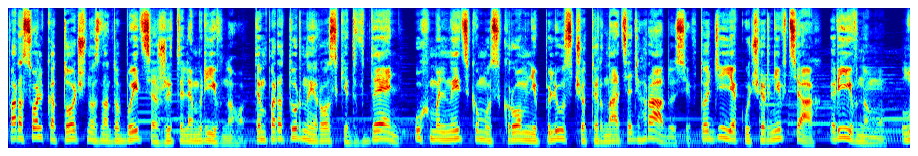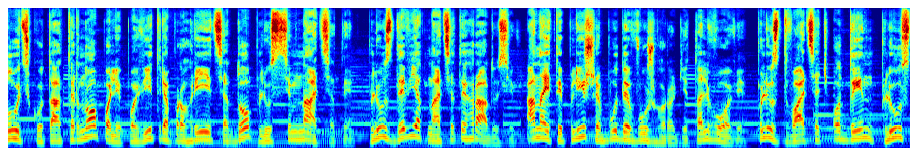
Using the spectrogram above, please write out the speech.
Парасолька точно знадобиться жителям рівного. Температурний розкид в день у Хмельницькому скромні плюс 14 градусів, тоді як у Чернівцях, Рівному, Луцьку та Тернополі повітря прогріється до плюс 17, плюс 19 градусів, а найтепліше буде в Ужгороді та Львові, плюс 21, плюс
